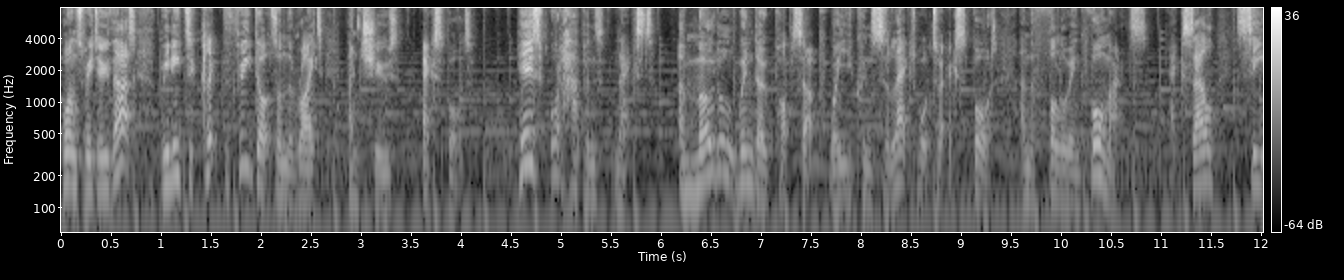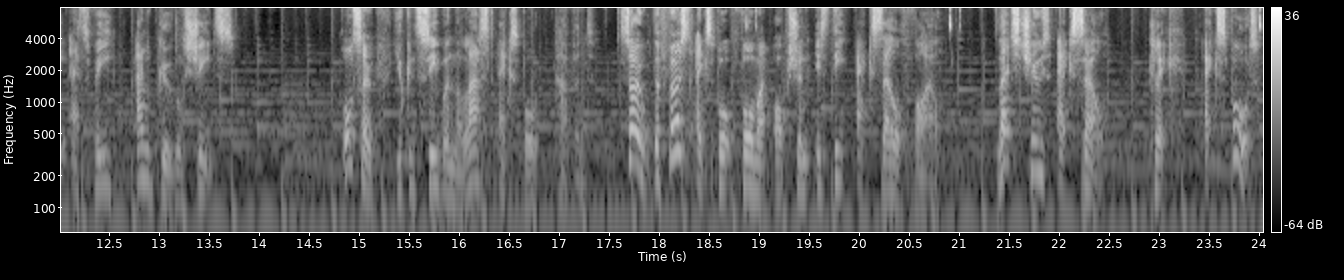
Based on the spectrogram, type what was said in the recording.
Once we do that, we need to click the three dots on the right and choose Export. Here's what happens next. A modal window pops up where you can select what to export and the following formats, Excel, CSV and Google Sheets. Also, you can see when the last export happened. So the first export format option is the Excel file. Let's choose Excel. Click Export.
